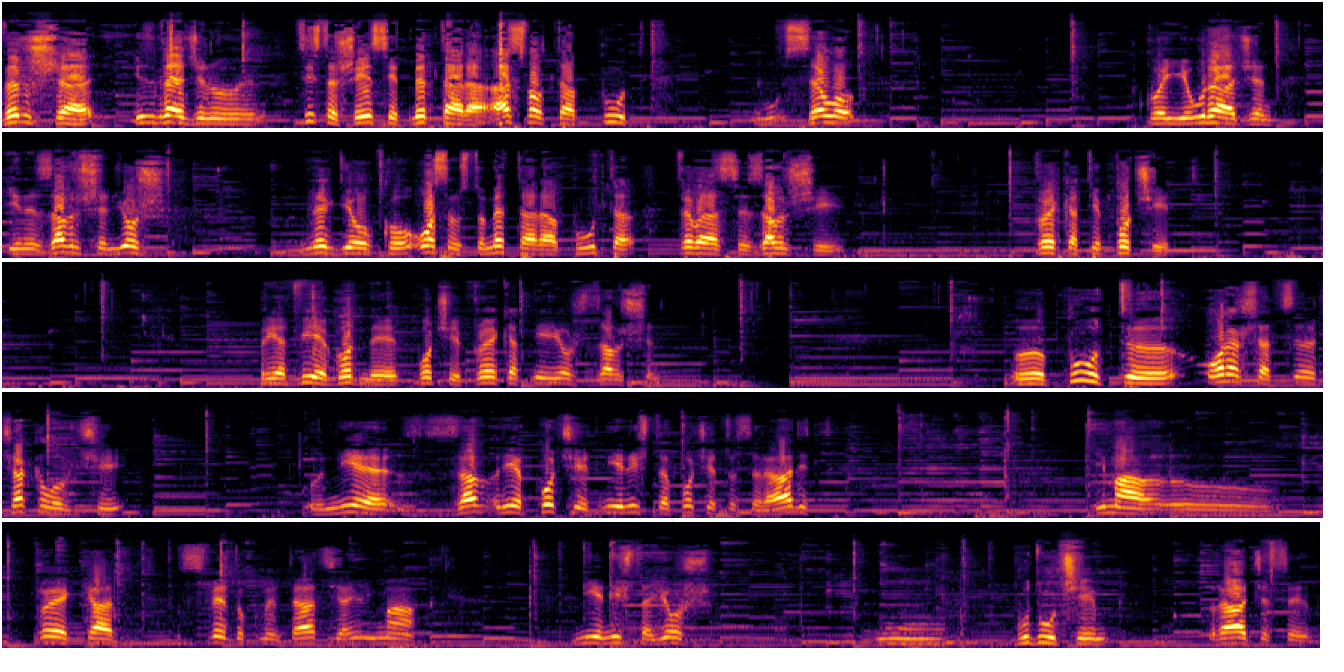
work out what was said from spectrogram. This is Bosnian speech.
Veruša izgrađeno je 360 metara asfalta put u selo koji je urađen i nezavršen još negdje oko 800 metara puta treba da se završi. Projekat je počet. Prije dvije godine je počet projekat, nije još završen. E, put e, Orašac-Čakalovići e, nije, nije počet, nije ništa početo se raditi. Ima projekat, sve dokumentacija ima, nije ništa još u budućem raće se,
